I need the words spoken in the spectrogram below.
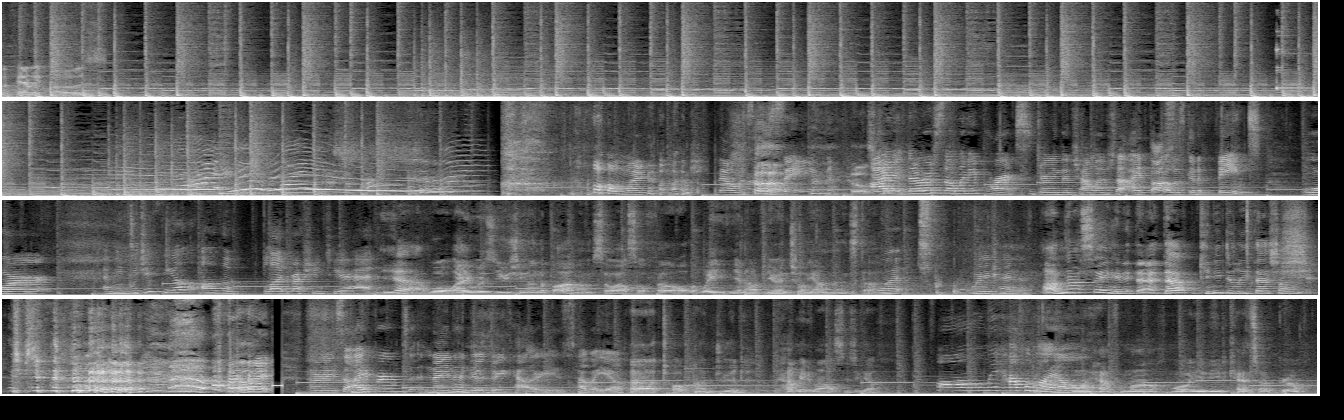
So family pose. Oh my gosh, that was insane. That was I there were so many parts during the challenge that I thought I was gonna faint, or I mean, did you feel all the blood rushing to your head? Yeah, well, I was usually on the bottom, so I also felt all the weight, you know, of you and Julianna and stuff. What were you trying to? I'm not saying anything. I, that, can you delete that, Sean? All right. All right. So I burned 903 calories. How about you? Uh, 1200. How many miles did you go? Only half a mile. Only half a mile. Well, you need to catch up, girl.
